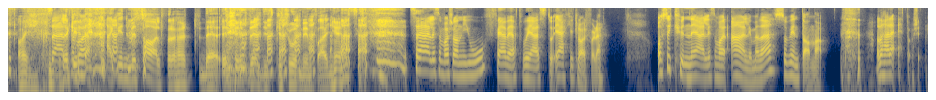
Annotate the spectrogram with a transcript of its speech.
Oi. Så jeg liksom bare- jeg kunne betalt for å høre det diskusjonen din på engelsk. Så jeg liksom var sånn Jo, for jeg vet hvor jeg sto. Jeg er ikke klar for det. Og sekundet jeg liksom var ærlig med det, så begynte han, da. Og det her er ett år siden.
